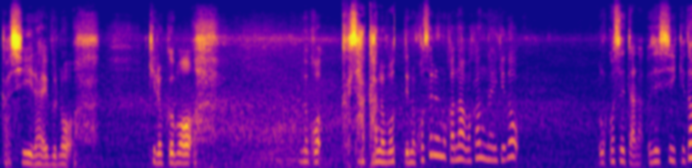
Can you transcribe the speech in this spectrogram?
かしいライブの記録も残遡って残せるのかな？分かんないけど残せたら嬉しいけど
